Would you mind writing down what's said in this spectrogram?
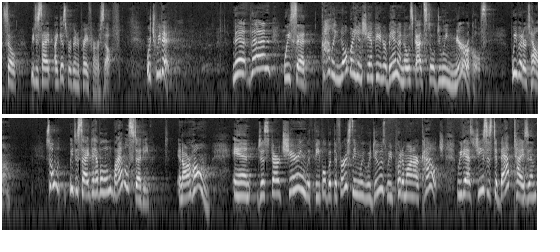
so we decide. I guess we're going to pray for ourselves, which we did. Then we said, golly, nobody in Champaign Urbana knows God's still doing miracles. We better tell them. So we decided to have a little Bible study in our home and just start sharing with people. But the first thing we would do is we'd put them on our couch. We'd ask Jesus to baptize them,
